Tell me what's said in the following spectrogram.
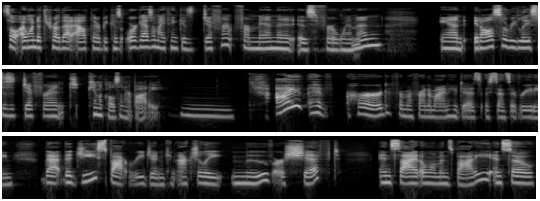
So I wanted to throw that out there because orgasm I think is different for men than it is for women. And it also releases different chemicals in our body. Hmm. I have heard from a friend of mine who does extensive reading that the G spot region can actually move or shift inside a woman's body. And so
